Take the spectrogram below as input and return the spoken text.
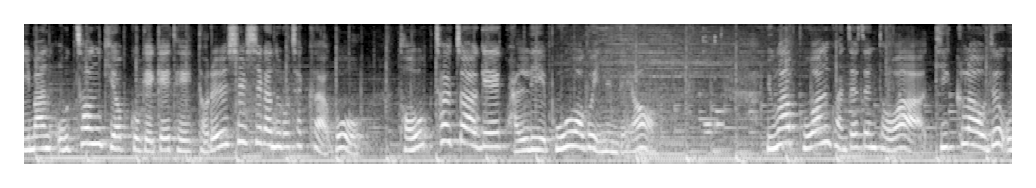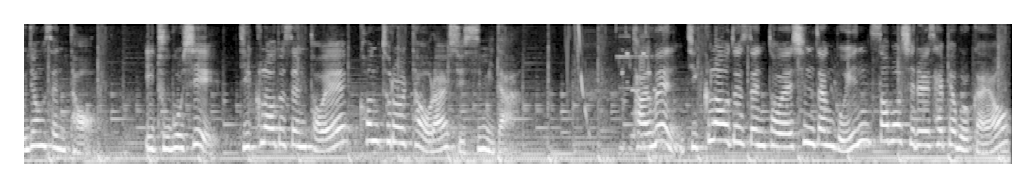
2만 5천 기업 고객의 데이터를 실시간으로 체크하고 더욱 철저하게 관리, 보호하고 있는데요. 융합 보안 관제센터와 디클라우드 운영센터, 이 두 곳이 디클라우드 센터의 컨트롤 타워라 할 수 있습니다. 다음은 디클라우드 센터의 심장부인 서버실을 살펴볼까요?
